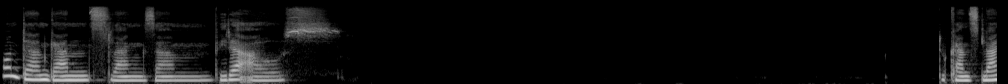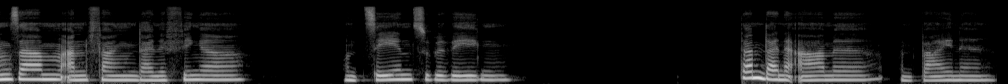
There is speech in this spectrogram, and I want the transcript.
und dann ganz langsam wieder aus. Du kannst langsam anfangen, deine Finger und Zehen zu bewegen, dann deine Arme und Beine.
